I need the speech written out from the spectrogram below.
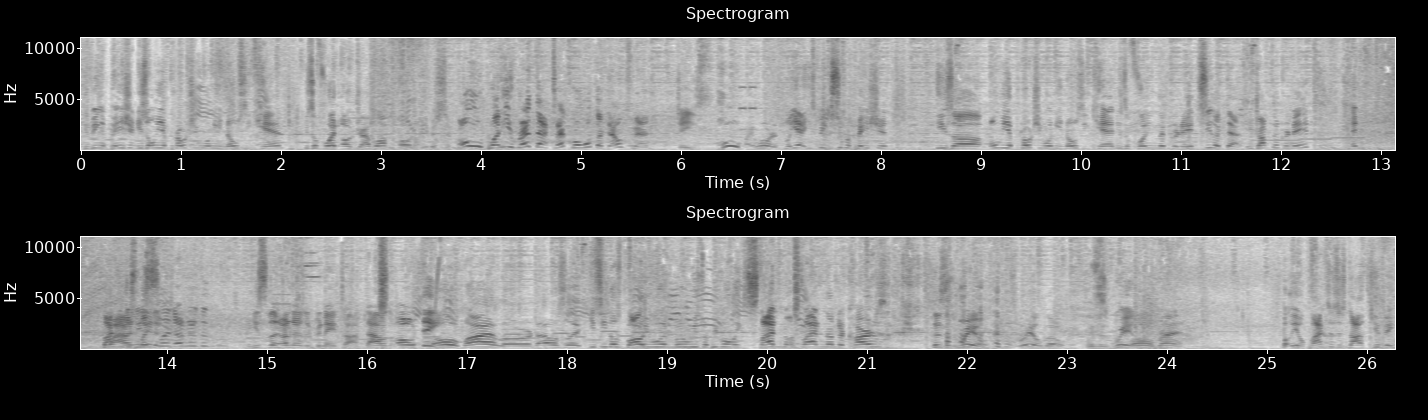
He's being patient. He's only approaching when he knows he can. He's avoiding. Oh, jab block. Oh no, he missed it. Oh, but he read that tech roll with the down smash. Jeez. Oh my lord. But yeah, he's being super patient. He's uh only approaching when he knows he can. He's avoiding the grenade. See like that. He dropped the grenade, and Black Wow, he slid under the he slid under the grenade top. That was OD. Oh my lord, that was like you see those Bollywood movies where people like sliding sliding under cars. This is real. This is real though. this is real. Oh man. But yo, Black is not giving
